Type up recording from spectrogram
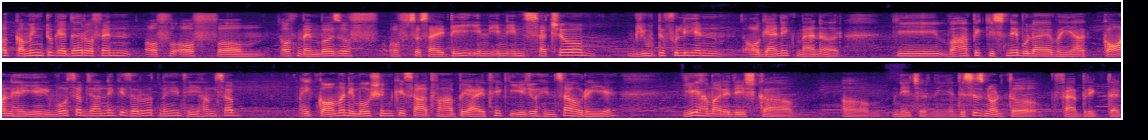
a coming together of an of of of members of of society in in in such a beautifully and organic manner कि वहाँ पे किसने बुलाया भैया? कौन है ये? वो सब जानने की ज़रूरत नहीं थी। हम सब एक कॉमन इमोशन के साथ वहाँ पे आए थे कि ये जो हिंसा हो रही है ये हमारे देश का नेचर uh, नहीं है। This is not the fabric that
